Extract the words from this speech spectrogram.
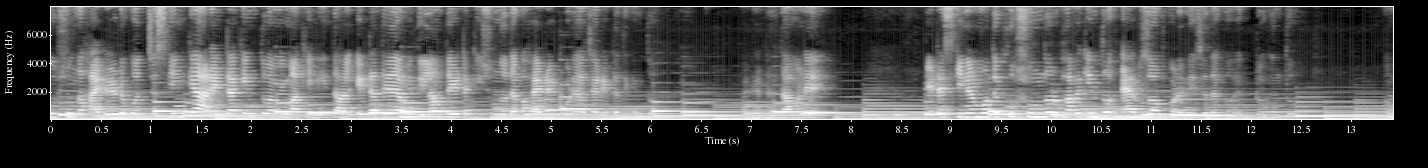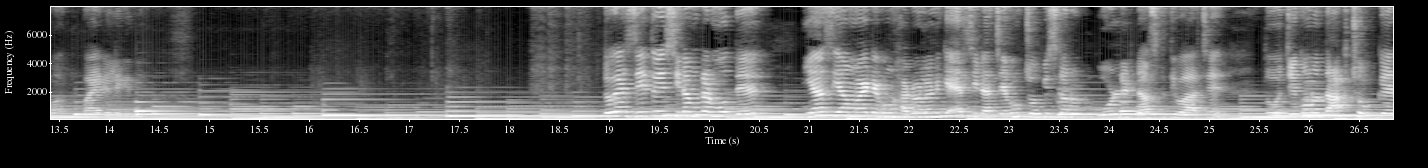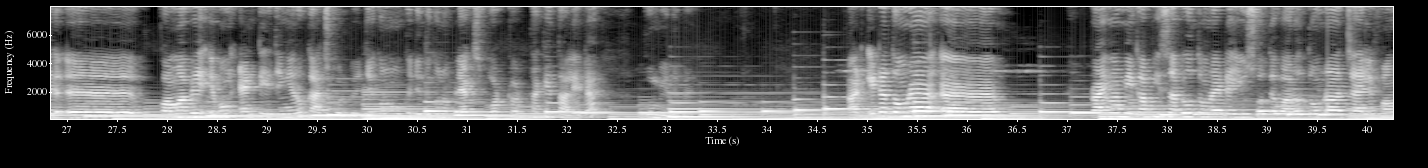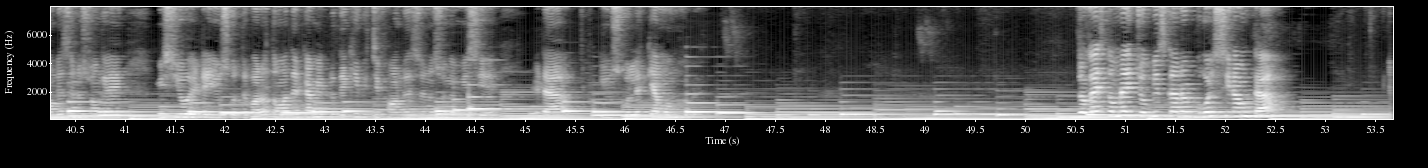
খুব সুন্দর হাইড্রেটও করছে স্কিনকে আর এটা কিন্তু আমি মাখিনি। তাহলে এটাতে আমি দিলাম, তো এটা কি সুন্দর দেখো হাইড্রেট করে আছে আর এটাতে কিন্তু। তার মানে এটা স্কিনের মধ্যে খুব সুন্দরভাবে কিন্তু অ্যাবজর্ব করে নিয়েছে। দেখো, একটু কিন্তু আমার বাইরে লেগে নেই যেহেতু এই সিরামটার মধ্যে নিয়াসিয়ামাইড এবং হাইড্রোলানিক অ্যাসিড আছে এবং চব্বিশ কারোট গোল্ডের ডাস্ট দেওয়া আছে। তো যে কোনো দাগ ছোপকে কমাবে এবং অ্যান্টি এজিং এরও কাজ করবে। যে কোনো মুখে যদি কোনো ব্ল্যাক স্পট টট থাকে, তাহলে এটা কমিয়ে দেবে। আর এটা তোমরা প্রাইমার মেকআপ হিসাবেও তোমরা এটা ইউজ করতে পারো। তোমরা চাইলে ফাউন্ডেশনের সঙ্গে মিশিয়েও এটা ইউজ করতে পারো। তোমাদেরকে আমি একটু দেখিয়ে দিচ্ছি ফাউন্ডেশনের সঙ্গে মিশিয়ে। এটা ইউজ করলে কেমন হবে চব্বিশ কারোর গোল্ড সিরামটা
